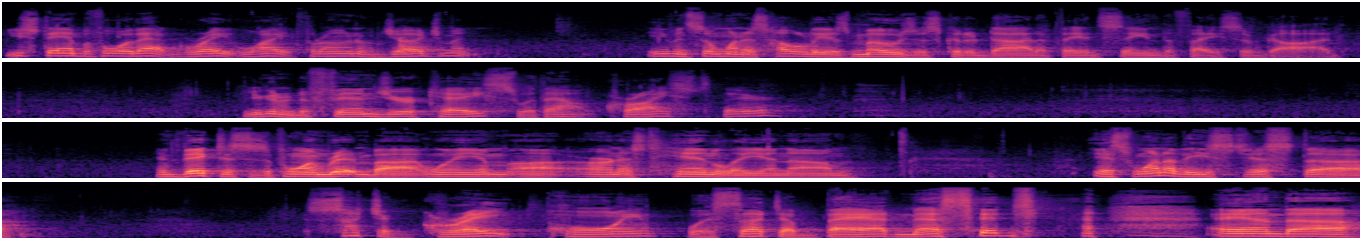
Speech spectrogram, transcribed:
You stand before that great white throne of judgment? Even someone as holy as Moses could have died if they had seen the face of God. You're going to defend your case without Christ there? Invictus is a poem written by William uh, Ernest Henley, and um, it's one of these just uh, such a great poem with such a bad message, and uh,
